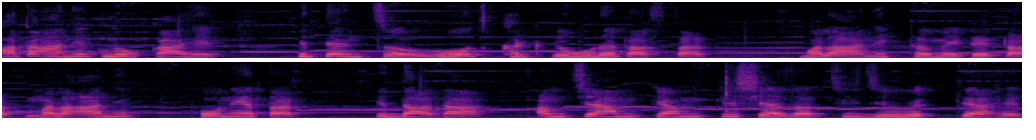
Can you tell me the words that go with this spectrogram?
आता अनेक लोक आहेत की त्यांचं रोज खटके उडत असतात. मला अनेक कमेंट येतात मला अनेक फोन येतात की दादा आमचे अमके अमके शेजारची जी व्यक्ती आहेत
